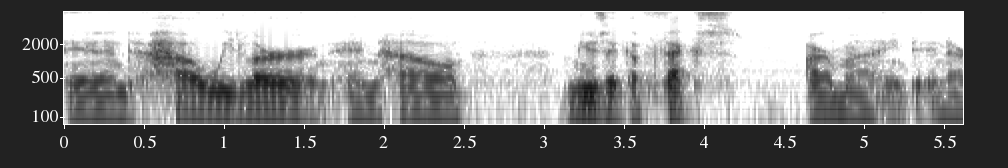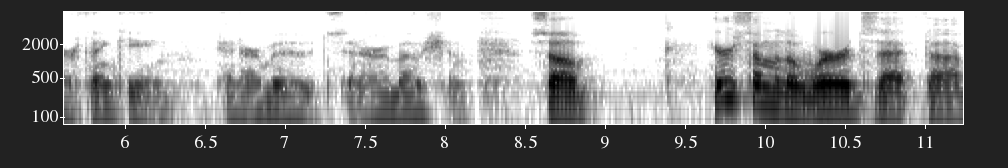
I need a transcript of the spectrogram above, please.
and how we learn and how music affects our mind and our thinking and our moods and our emotion. So here's some of the words that uh,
